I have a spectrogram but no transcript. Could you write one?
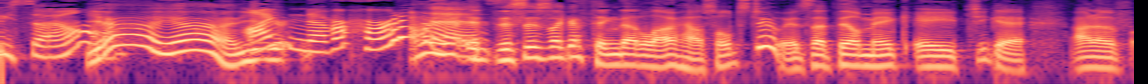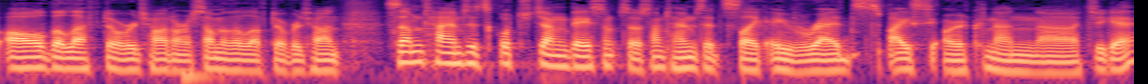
있어요? Yeah, yeah. You- I've you're- never heard of Oh this. yeah, it, this is like a thing that a lot of households do. Is that they'll make a jjigae out of all the leftover chon or some of the leftover chon. Sometimes it's gochujang based, so sometimes it's like a red spicy 얼큰한 uh, jjigae.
